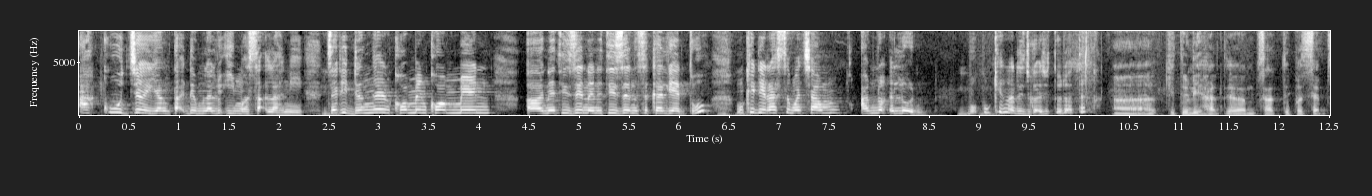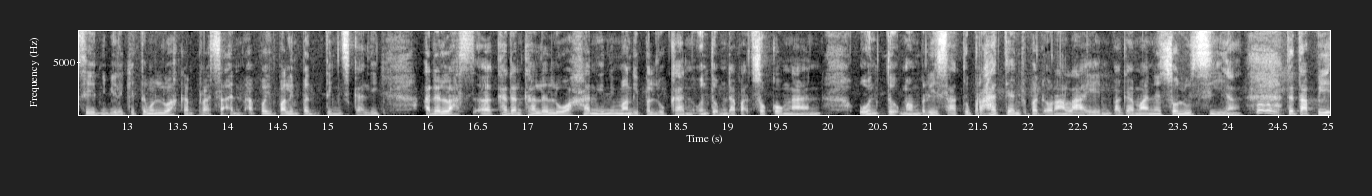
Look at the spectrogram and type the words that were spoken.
aku je yang tak ada melalui masalah ni. Hmm. Jadi dengan komen-komen uh, netizen dan netizen sekalian tu, hmm. mungkin dia rasa macam I'm not alone. Mungkin ada juga situ doktor. Uh, kita lihat um, satu persepsi ini bila kita meluahkan perasaan apa yang paling penting sekali adalah uh, kadang-kala luahan ini memang diperlukan untuk mendapat sokongan untuk memberi satu perhatian kepada orang lain bagaimana solusinya tetapi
